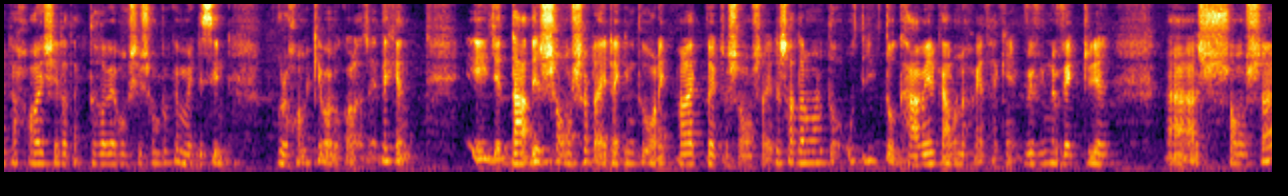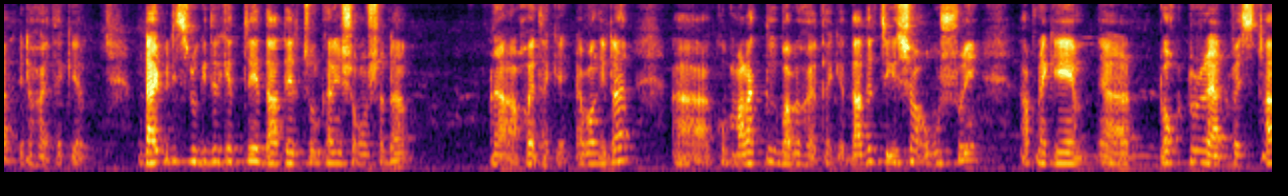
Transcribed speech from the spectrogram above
এটা হয় সেটা থাকতে হবে এবং সে সম্পর্কে মেডিসিন গ্রহণ কীভাবে করা যায়। দেখেন, এই যে দাঁতের সমস্যাটা, এটা কিন্তু অনেক মারাত্মক একটা সমস্যা। এটা সাধারণত অতিরিক্ত ঘামের কারণে হয়ে থাকে। বিভিন্ন ব্যাকটেরিয়ার সমস্যা এটা হয়ে থাকে। ডায়াবেটিস রোগীদের ক্ষেত্রে দাঁতের চুলকানির সমস্যাটা হয়ে থাকে এবং এটা খুব মারাত্মকভাবে হয়ে থাকে। দাঁতের চিকিৎসা অবশ্যই আপনাকে ডক্টরের অ্যাডভাইসটা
